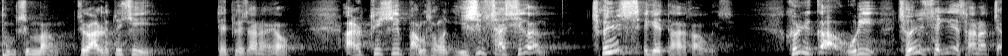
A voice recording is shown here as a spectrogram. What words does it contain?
통신망. 제가 알루트시 대표잖아요. 알루트시 방송은 24시간 전 세계에 다 가고 있어요. 그러니까 우리 전 세계에 사는 저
